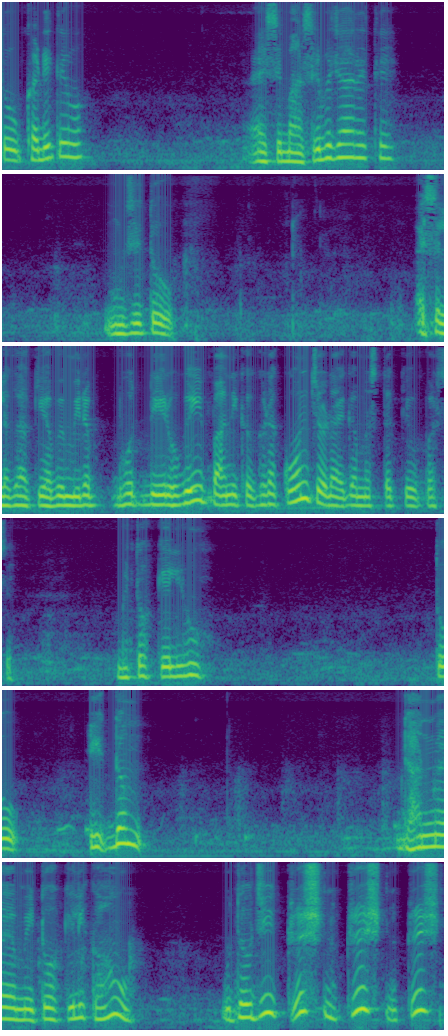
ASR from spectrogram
तो खड़े थे वो। ऐसे बांसुरी बजा रहे थे। मुझे तो ऐसे लगा कि अब मेरा बहुत देर हो गई, पानी का घड़ा कौन चढ़ाएगा मस्तक के ऊपर से? मैं तो अकेली हूँ। तो एकदम ध्यान में आया, मैं तो अकेली कहाँ हूँ? उद्धव जी, कृष्ण कृष्ण कृष्ण।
